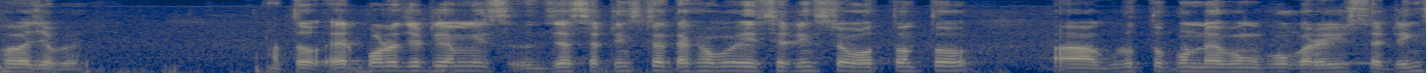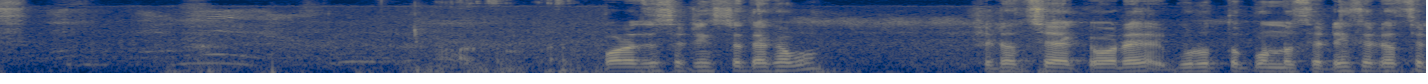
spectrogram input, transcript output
হয়ে যাবে। তো এরপরে যেটি আমি যে সেটিংসটা দেখাবো, এই সেটিংসটা অত্যন্ত গুরুত্বপূর্ণ এবং উপকারী সেটিংস পরে যে সেটিংসটা দেখাবো, সেটা হচ্ছে একেবারে গুরুত্বপূর্ণ সেটিংস এটা হচ্ছে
